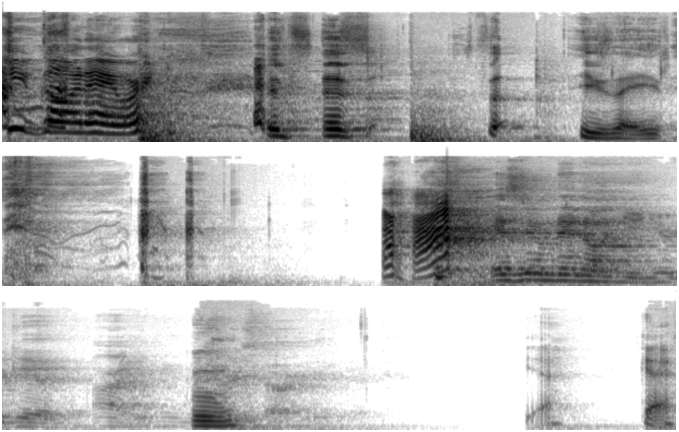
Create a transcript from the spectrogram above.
Keep going, Hayward. It's it's. He's lazy. It zoomed in on you. You're good. All right. Yeah. Okay.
